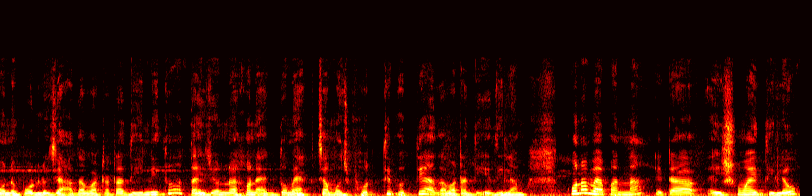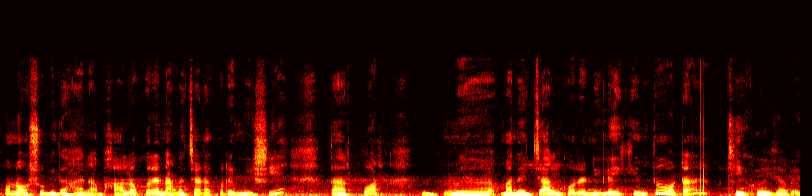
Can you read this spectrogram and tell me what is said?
মনে পড়ল যে আদা বাটাটা দিইনি তো, তাই জন্য এখন একদম এক চামচ ভর্তি ভর্তি আদা বাটা দিয়ে দিলাম। কোনো ব্যাপার না, এটা এই সময় দিলেও কোনো অসুবিধা হয় না। ভালো করে নাড়াচাড়া করে মিশিয়ে তারপর মানে জাল করে নিলেই কিন্তু ওটা ঠিক হয়ে যাবে।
